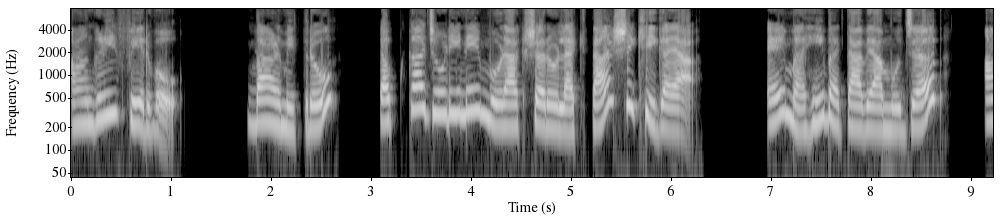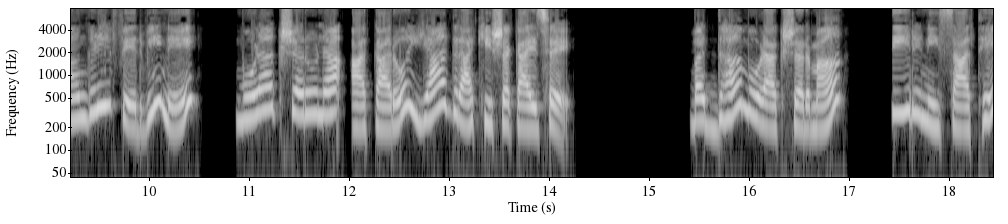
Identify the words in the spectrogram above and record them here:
આંગળી ફેરવો. બાળમિત્રો, ટપકા જોડીને મૂળાક્ષરો લખતા શીખી ગયા. એમ અહીં બતાવ્યા મુજબ, આંગળી ફેરવીને મૂળાક્ષરોના આકારો યાદ રાખી શકાય છે. બધા મૂળાક્ષરમાં તીરની સાથે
